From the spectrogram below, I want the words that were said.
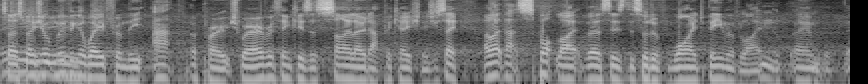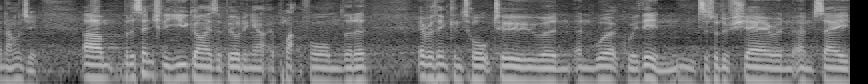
So I suppose you're moving away from the app approach where everything is a siloed application. As you say, I like that spotlight versus the sort of wide beam of light um, analogy. Um, but essentially, you guys are building out a platform that uh, everything can talk to and, and work within to sort of share and, and say,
